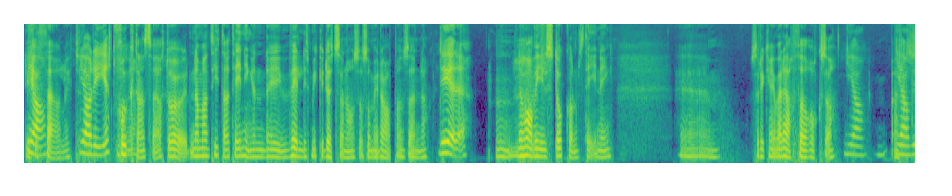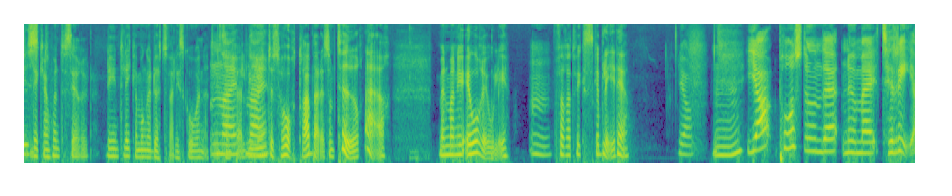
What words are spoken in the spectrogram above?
Det är Ja. förfärligt. ja, det är jättemånga. Fruktansvärt och när man tittar i tidningen det är väldigt mycket dödsannonser som idag på en söndag. Det är det. Mm. Nu har vi ju en Stockholmstidning. Ehm, Så det kan ju vara därför också. Ja. Att Ja, visst. Det kanske inte ser, det är inte lika många dödsfall i Skåne till Nej, exempel. Vi är inte så hårt drabbade som tur är. Men man är ju orolig Mm. för att vi ska bli det. Ja. Mm. Ja, påstående nummer tre.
